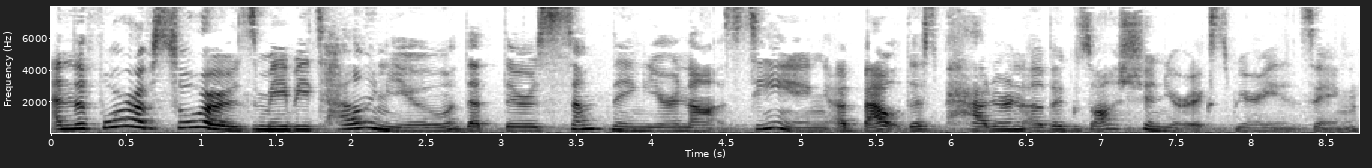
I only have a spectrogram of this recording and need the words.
And the Four of Swords may be telling you that there's something you're not seeing about this pattern of exhaustion you're experiencing.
